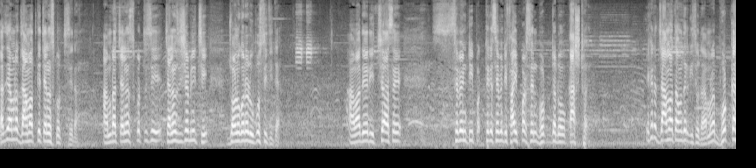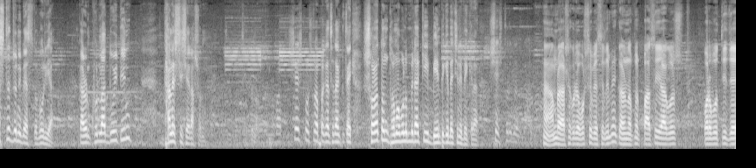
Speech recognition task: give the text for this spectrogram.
কাজে আমরা জামাতকে চ্যালেঞ্জ করতেছি না। আমরা চ্যালেঞ্জ করতেছি চ্যালেঞ্জ হিসেবে নিচ্ছি জনগণের উপস্থিতিটা। আমাদের ইচ্ছা আছে সেভেন্টি থেকে সেভেন্টি ফাইভ পার্সেন্ট ভোট যেন কাস্ট হয়। এখানে জামাত আমাদের কিছু না। আমরা ভোট কাস্টের জন্য ব্যস্ত বরিয়া কারণ খুলনা দুই তিন ধানের শেষের আসন। শেষ প্রশ্ন আপনার কাছে রাখতে চাই সনাতন ধর্মাবলম্বীরা কি বিএনপিকে বেছে নেবে কিনা? শেষ হ্যাঁ আমরা আশা করি অবশ্যই বেছে নেবে কারণ আপনার পাঁচই আগস্ট পরবর্তী যে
